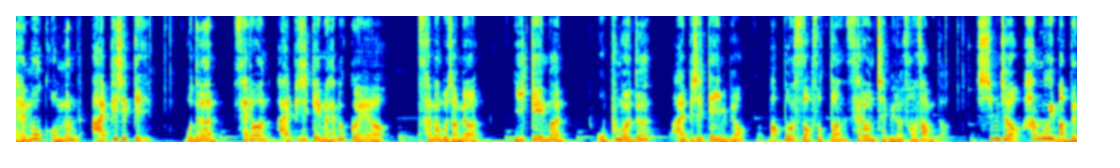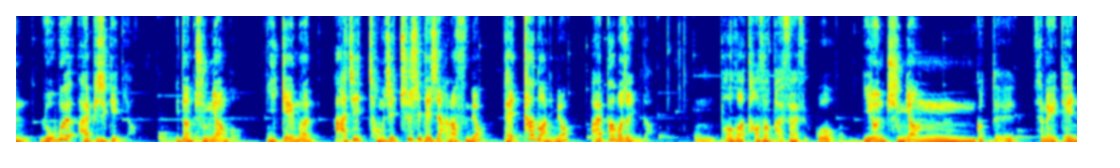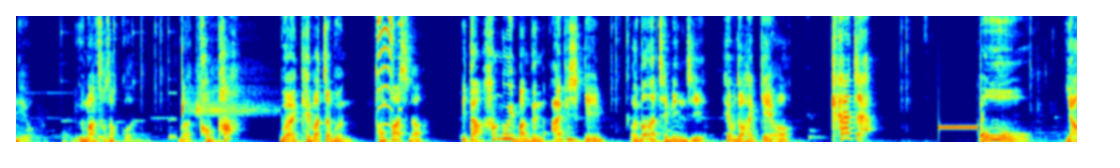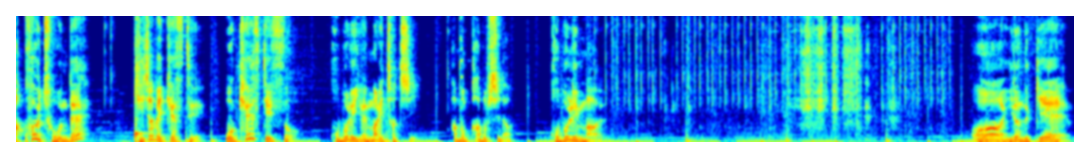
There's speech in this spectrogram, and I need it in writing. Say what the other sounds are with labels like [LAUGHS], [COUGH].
제목 없는 RPG 게임. 오늘은 새로운 RPG 게임을 해볼 거예요. 설명 보자면 이 게임은 오픈월드 RPG 게임이며 맛볼 수 없었던 새로운 재미를 선사합니다. 심지어 한국이 만든 로블 RPG 게임이야. 일단 중요한 거, 이 게임은 아직 정식 출시되지 않았으며 베타도 아니며 알파 버전입니다. 음, 버거가 다소 발생했었고 이런 중요한 것들 설명이 돼 있네요. 음악 저작권, 뭐야 던파? 뭐야 개발자분 던파 하시나? 일단 한국이 만든 RPG 게임 얼마나 재밌는지 해보도록 할게요. 가자! 오, 야 콜 좋은데? 기자베 퀘스트. 오 퀘스트 있어. 고블린 10마리 처치. 한번 가봅시다. 고블린 마을. [LAUGHS] 어 이런 느낌.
